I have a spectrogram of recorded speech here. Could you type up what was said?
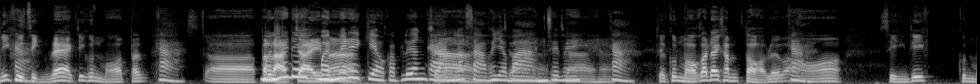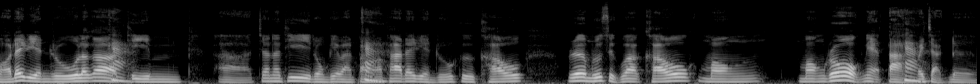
นี่คือสิ่งแรกที่คุณหมอประหลาดใจมากเหมือนไม่ได้เกี่ยวกับเรื่องการรักษาพยาบาลใช่ไหมค่ะแต่คุณหมอก็ได้คำตอบเลยว่าอ๋อสิ่งที่คุณหมอได้เรียนรู้แล้วก็ทีมเจ้าหน้าที่โรงพยาบาลปางมะพร้าได้เรียนรู้คือเขาเริ่มรู้สึกว่าเขามองมองโรคเนี่ยต่างไปจากเดิม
